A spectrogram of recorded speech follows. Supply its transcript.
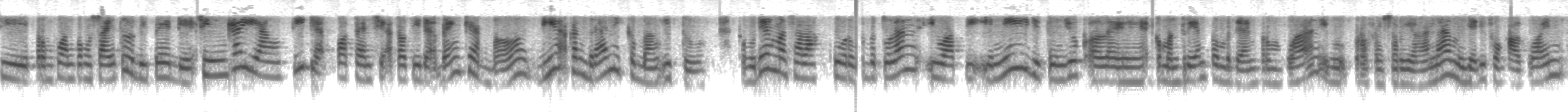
si perempuan pengusaha itu lebih pede. Sehingga yang tidak potensi atau tidak bankable, dia akan berani ke bank itu. Kemudian masalah kur, kebetulan IWAPI ini ditunjuk oleh Kementerian Pemberdayaan Perempuan, Ibu Profesor Yohana menjadi focal point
